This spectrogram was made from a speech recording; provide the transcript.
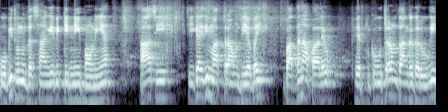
ਉਹ ਵੀ ਤੁਹਾਨੂੰ ਦੱਸਾਂਗੇ ਵੀ ਕਿੰਨੀ ਪਾਉਣੀ ਹੈ। ਆਹ ਸੀ ਠੀਕ ਹੈ ਇਹਦੀ ਮਾਤਰਾ ਹੁੰਦੀ ਹੈ ਬਈ ਵੱਧ ਨਾ ਪਾ ਲਿਓ ਫਿਰ ਕਬੂਤਰਾਂ ਨੂੰ ਤੰਗ ਕਰੂਗੀ।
